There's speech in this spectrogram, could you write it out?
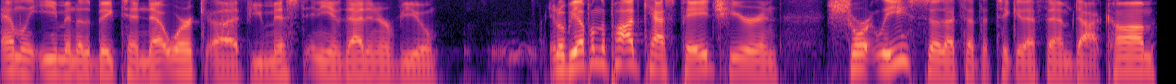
Emily Eman of the Big Ten Network. Uh, if you missed any of that interview, it'll be up on the podcast page here in shortly. So that's at theticketfm.com.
